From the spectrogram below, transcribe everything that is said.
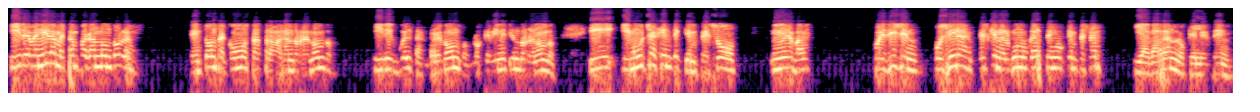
Y de venida me están pagando un dólar. Entonces, ¿cómo estás trabajando redondo? Y de vuelta, redondo, lo que viene siendo redondo. Y, y mucha gente que empezó nueva, pues dicen, pues mira, es que en algún lugar tengo que empezar y agarran lo que les den.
